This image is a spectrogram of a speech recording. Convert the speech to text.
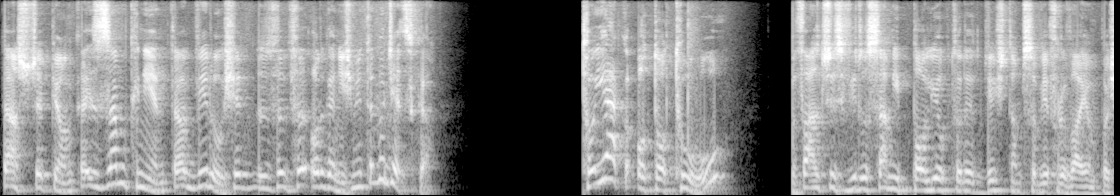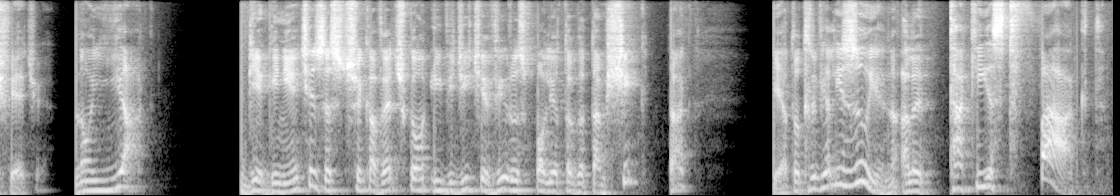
ta szczepionka jest zamknięta w wirusie w, w organizmie tego dziecka. To jak oto tu walczy z wirusami polio, które gdzieś tam sobie fruwają po świecie? No jak? Biegniecie ze strzykaweczką i widzicie wirus polio, to go tam sik, tak? Ja to trywializuję, no ale taki jest fakt.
